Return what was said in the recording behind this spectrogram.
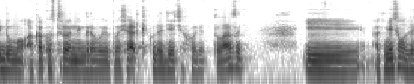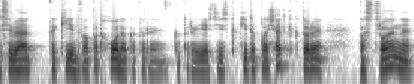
и думал, а как устроены игровые площадки, куда дети ходят лазать. И отметил для себя такие два подхода, которые, которые есть. Есть какие-то площадки, которые построены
